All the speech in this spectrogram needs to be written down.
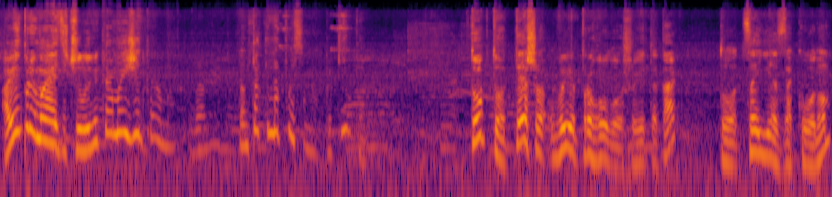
А він приймається чоловіками і жінками. Там так і написано, прикиньте. Тобто, те, що ви проголошуєте, так? То це є законом,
